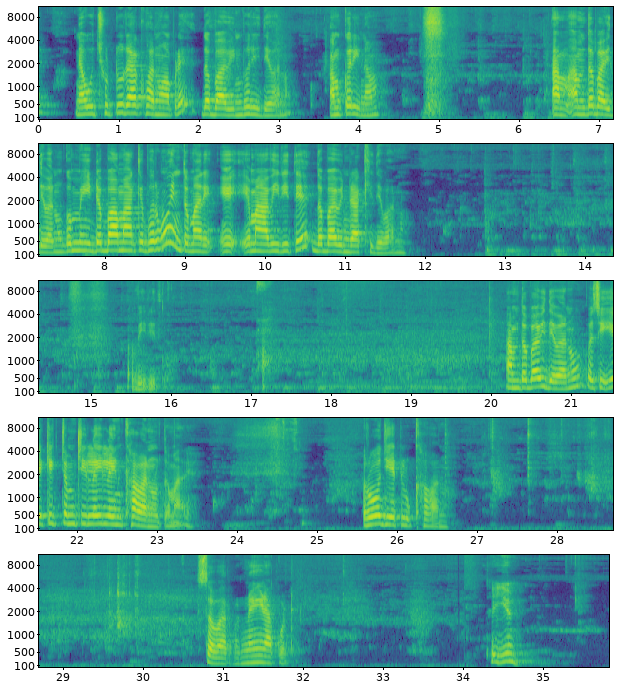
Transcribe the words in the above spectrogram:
ને આવું છૂટું રાખવાનું આપણે દબાવીને ભરી દેવાનું. આમ કરીને આમ. આમ આમ દબાવી દેવાનું. ગમે એ ડબ્બામાં કે ભરવું હોય ને તમારે, એ, એમાં આવી રીતે દબાવીને રાખી દેવાનું. આવી રીતે. આમ દબાવી દેવાનું, પછી એક એક ચમચી લઈ લઈને ખાવાનું તમારે. રોજ એટલું ખાવાનું. સવારમાં નૈણા કોઠે. થઈ ગયું ને?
